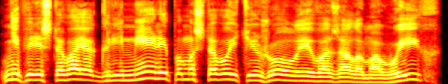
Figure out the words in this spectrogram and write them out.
не переставая гремели по мостовой тяжелые ваза ломовых,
